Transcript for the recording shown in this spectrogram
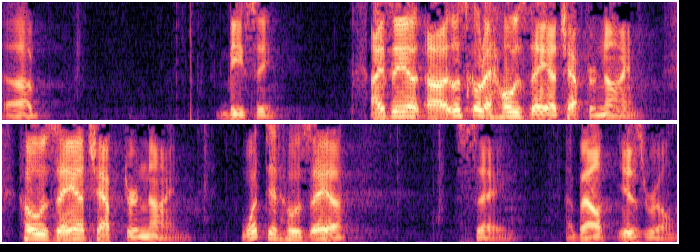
uh, BC. Isaiah, uh, let's go to Hosea chapter 9. Hosea chapter 9. What did Hosea say about Israel?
